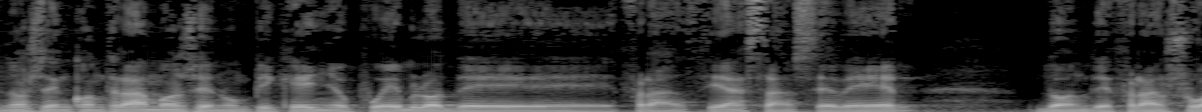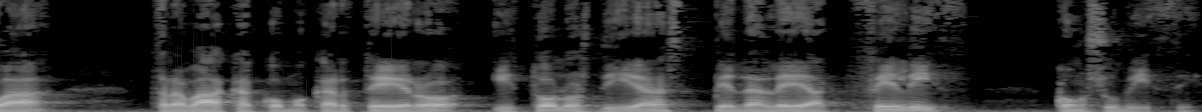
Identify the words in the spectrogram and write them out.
nos encontramos en un pequeño pueblo de Francia, Saint-Sever, donde François trabaja como cartero y todos los días pedalea feliz con su bici.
